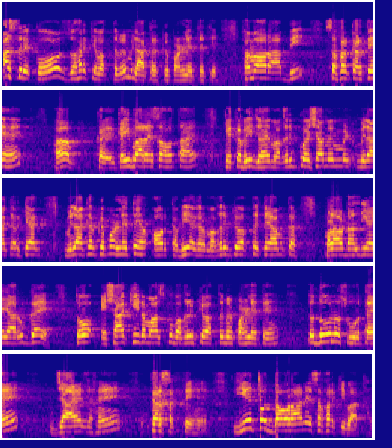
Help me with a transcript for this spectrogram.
عصر کو ظہر کے وقت میں ملا کر کے پڑھ لیتے تھے۔ ہم اور آپ بھی سفر کرتے ہیں ہاں کئی بار ایسا ہوتا ہے کہ کبھی جو ہے مغرب کو عشاء میں ملا کر کے ملا کر کے پڑھ لیتے ہیں اور کبھی اگر مغرب کے وقت قیام کر پڑاؤ ڈال دیا یا رک گئے تو عشاء کی نماز کو مغرب کے وقت میں پڑھ لیتے ہیں۔ تو دونوں صورتیں جائز ہیں، کر سکتے ہیں۔ یہ تو دوران سفر کی بات ہے۔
